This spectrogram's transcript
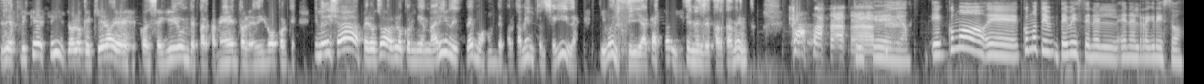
le expliqué, sí, yo lo que quiero es conseguir un departamento, le digo, porque... Y me dice, ah, pero yo hablo con mi marido y vemos un departamento enseguida. Y bueno, y acá estoy en el departamento. Qué genio. Eh, ¿Cómo, eh, cómo te, ves en el, en el regreso?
